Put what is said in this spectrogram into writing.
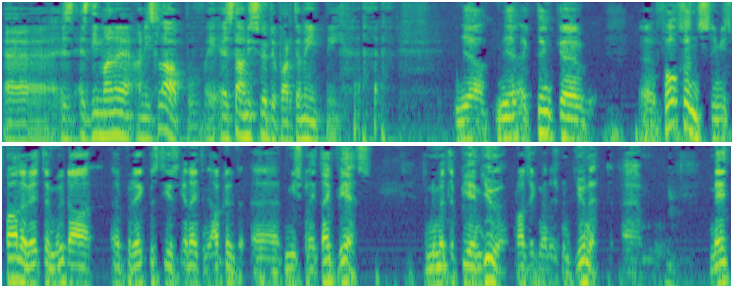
Uh is is die manne aan die slaap of is daar nie so 'n departement nie? ja, nee, ek dink uh, uh volgens die munisipale wette moet daar 'n projekbestuurseenheid in elke uh, munisipaliteit wees. Noem dit 'n PMU, Project Management Unit. Ehm um, met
